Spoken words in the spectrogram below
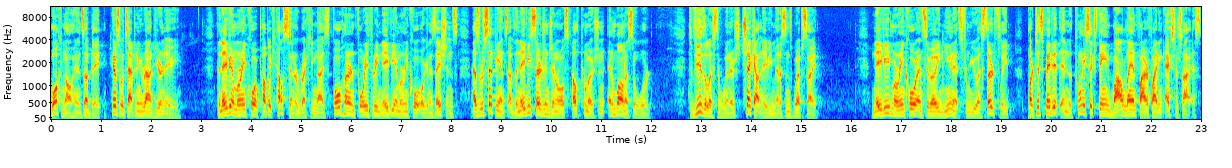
Welcome to All Hands Update. Here's what's happening around your Navy. The Navy and Marine Corps Public Health Center recognized 443 Navy and Marine Corps organizations as recipients of the Navy Surgeon General's Health Promotion and Wellness Award. To view the list of winners, check out Navy Medicine's website. Navy, Marine Corps, and civilian units from U.S. 3rd Fleet participated in the 2016 Wildland Firefighting Exercise.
